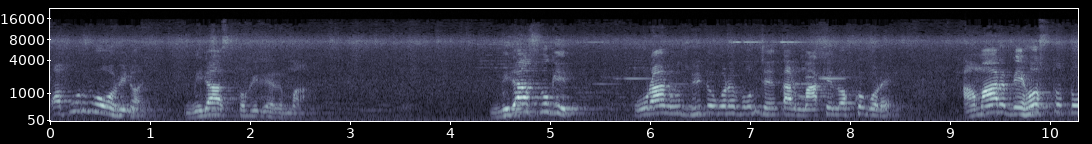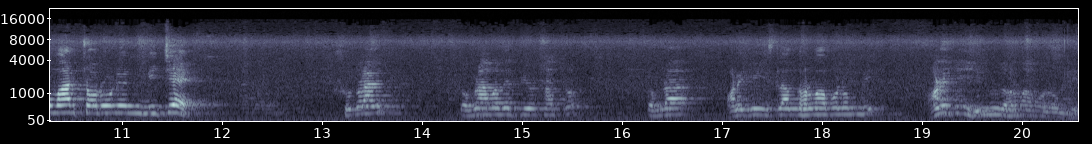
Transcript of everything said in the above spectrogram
অপূর্ব অভিনয়, মিরাজ ফকিরের মা। মিরাজ ফকির কোরআন উদ্ধৃত করে বলছে, তার মাকে লক্ষ্য করে, আমার বেহস্ত তোমার চরণের নিচে সুতরাং তোমরা আমাদের প্রিয় ছাত্র, তোমরা অনেকেই ইসলাম ধর্মাবলম্বী, অনেকেই হিন্দু ধর্মাবলম্বী।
